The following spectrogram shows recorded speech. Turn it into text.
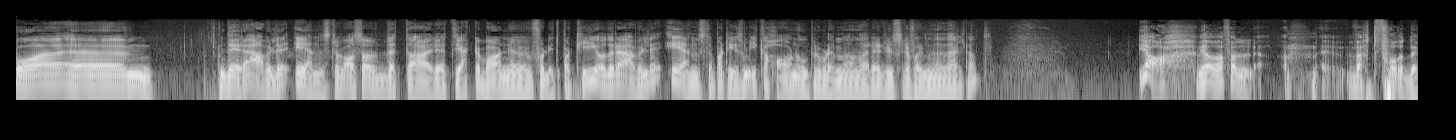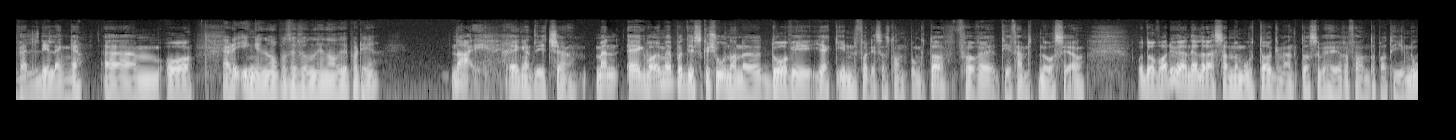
Og eh, dere er vel det eneste altså Dette er et hjertebarn for ditt parti, og dere er vel det eneste partiet som ikke har noe problem med den der rusreformen i det hele tatt? Ja, vi har i hvert fall eh, vært for det veldig lenge. Um, og er det ingen opposisjon innad i partiet? Nei, egentlig ikke. Men jeg var jo med på diskusjonene da vi gikk inn for disse standpunktene for 10-15 eh, år siden. Og Da var det jo en del av de samme motargumenter som vi hører fra andre partier nå.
